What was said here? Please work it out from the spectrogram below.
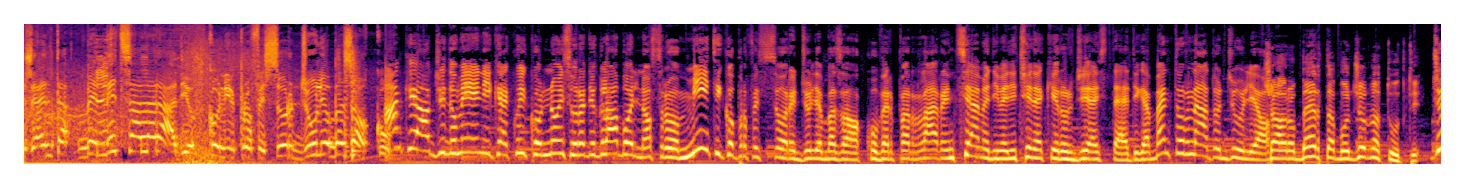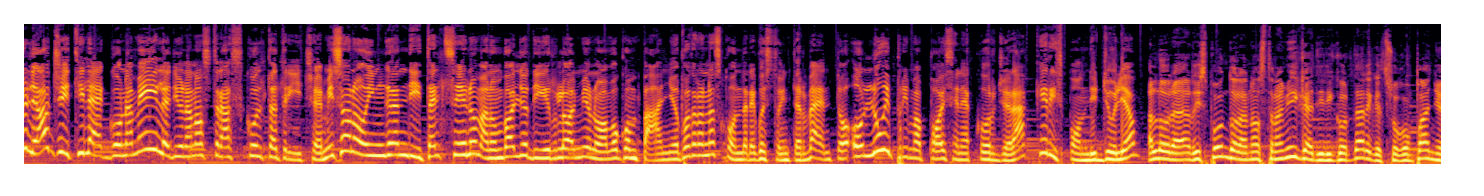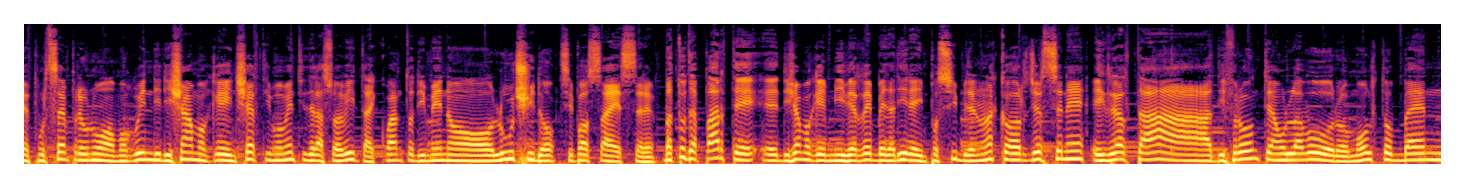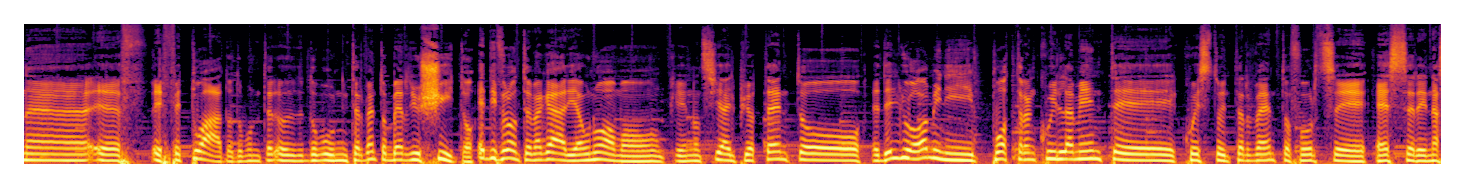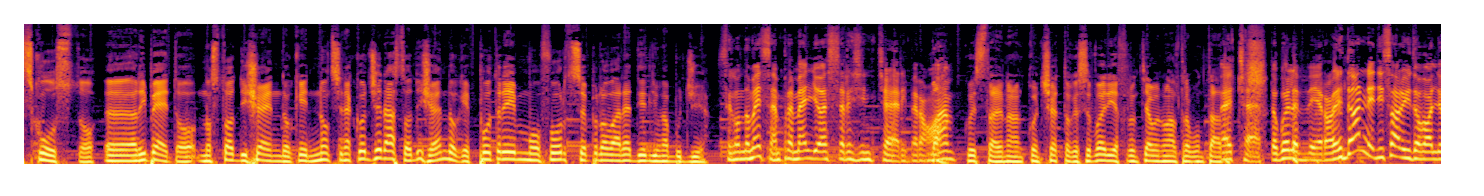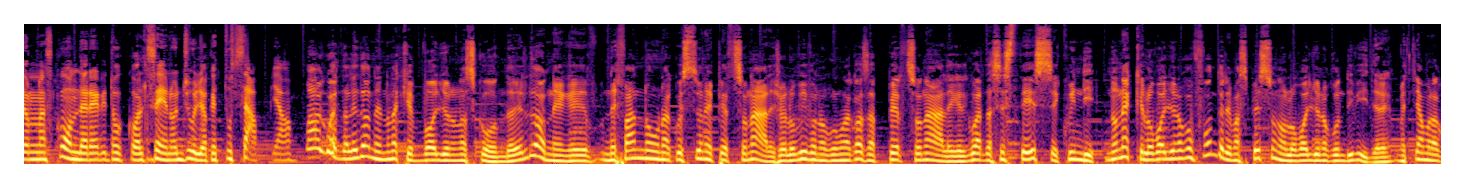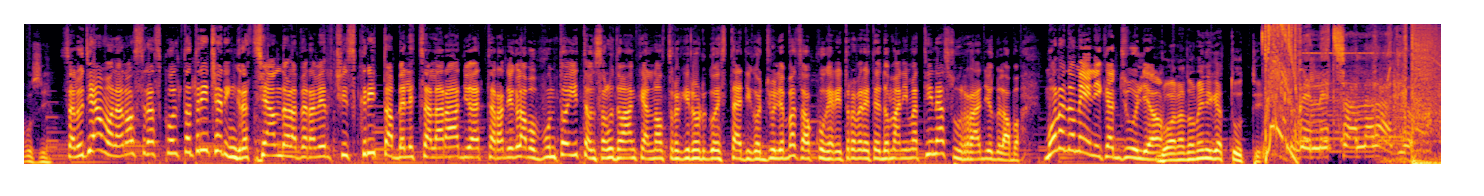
presenta Bellezza alla radio con il professor Giulio Basocco. Anche oggi domenica è qui con noi su Radio Globo il nostro mitico professore Giulio Basocco per parlare insieme di medicina e chirurgia estetica. Bentornato Giulio. Ciao Roberta, buongiorno a tutti. Giulio, oggi ti leggo una mail di una nostra ascoltatrice. Mi sono ingrandita il seno, ma non voglio dirlo al mio nuovo compagno. Potrò nascondere questo intervento o lui prima o poi se ne accorgerà? Che rispondi Giulio? Allora, rispondo alla nostra amica di ricordare che il suo compagno è pur sempre un uomo, quindi diciamo che in certi momenti della sua vita è quanto di meno lucido si possa essere. Battute a parte, eh, diciamo che mi verrebbe da dire impossibile non accorgersene, in realtà di fronte a un lavoro molto ben eh, effettuato, dopo un, inter- dopo un, intervento ben riuscito e di fronte magari a un uomo che non sia il più attento eh, degli uomini, può tranquillamente questo intervento forse essere nascosto. Eh, ripeto, non sto dicendo che non se ne accorgerà, sto dicendo che potremmo forse provare a dirgli una bugia. Secondo me è sempre meglio essere sinceri, però. Ma eh? questo è un concetto che se vuoi riaffrontiamo in un'altra puntata. Eh certo, quello è vero. Le donne di solito vogliono nascondere il ritocco al seno, Giulio, che tu sappia. Ma guarda, le donne non è che vogliono nascondere, le donne che ne fanno una questione personale, cioè lo vivono come una cosa personale che riguarda se stesse quindi non è che lo vogliono confondere, ma spesso non lo vogliono condividere. Mettiamola così. Salutiamo la nostra ascoltatrice ringraziandola per averci iscritto a Bellezza alla Radio at radioglobo.it. Un saluto anche al nostro chirurgo estetico Giulio Basocco che ritroverete domani mattina su Radio Globo. Buona domenica Giulio! Buona domenica a tutti! Bellezza alla radio.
